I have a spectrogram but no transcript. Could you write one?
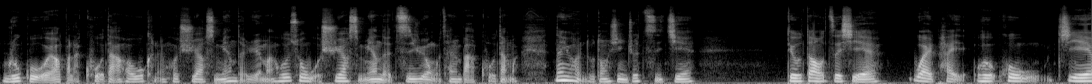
如果我要把它扩大的话，我可能会需要什么样的人嘛？或者说我需要什么样的资源，我才能把它扩大嘛？那有很多东西，你就直接丢到这些外派或或接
